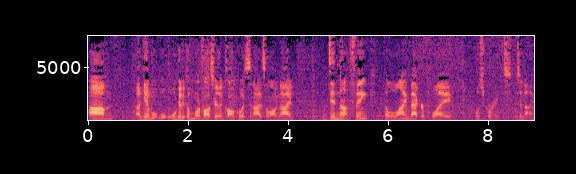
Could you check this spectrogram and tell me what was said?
Um, again, we'll, we'll get a couple more thoughts here, then call it quits tonight. It's a long night. Did not think the linebacker play was great tonight.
